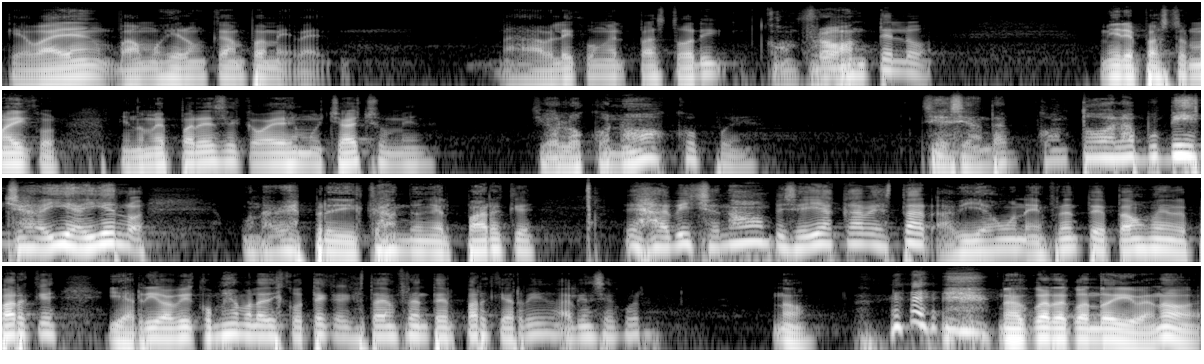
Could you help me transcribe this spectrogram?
que vayan, vamos a ir a un campamento. Hable con el pastor y confróntelo. Mire, Pastor Michael, y no me parece que vaya ese muchacho, mire. Yo lo conozco, pues. Si se anda con todas las bichas ahí, ahí. Una vez predicando en el parque, esa bicha, no, pues ahí acaba de estar. Había una enfrente, estábamos en el parque y arriba había, ¿cómo se llama la discoteca que está enfrente del parque arriba? ¿Alguien se acuerda? No. no me acuerdo cuándo iba, no.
